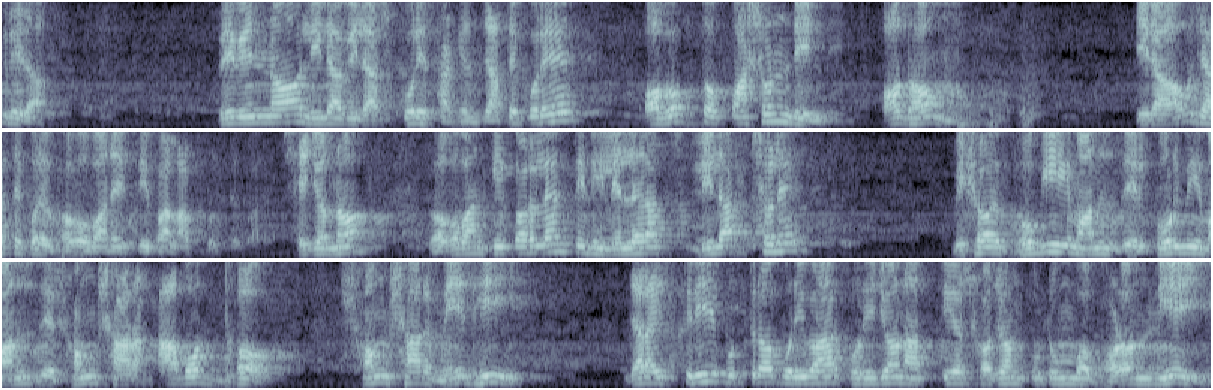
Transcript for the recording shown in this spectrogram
ক্রীড়া বিভিন্ন লীলাবিলাস করে থাকেন, যাতে করে অভক্ত পাষণ্ডিন, অধম, এরাও যাতে করে ভগবানের কৃপা লাভ করতে পারে। সেই জন্য ভগবান কি করলেন? তিনি লীলা- লীলাচ্ছলে বিষয় ভোগী মানুষদের, কর্মী মানুষদের সংসার আবদ্ধ, সংসার মেধি। যারা স্ত্রী, পুত্র, পরিবার, পরিজন, আত্মীয়, স্বজন, কুটুম্ব, ভরণ নিয়েই,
